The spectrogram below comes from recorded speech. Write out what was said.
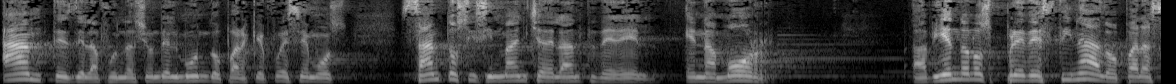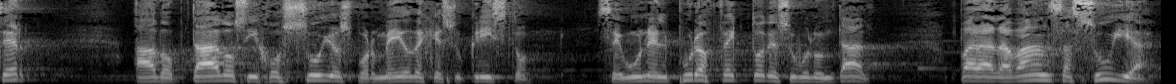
antes de la fundación del mundo, para que fuésemos santos y sin mancha delante de Él, en amor, habiéndonos predestinado para ser adoptados hijos suyos por medio de Jesucristo, según el puro afecto de su voluntad, para alabanza suya,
